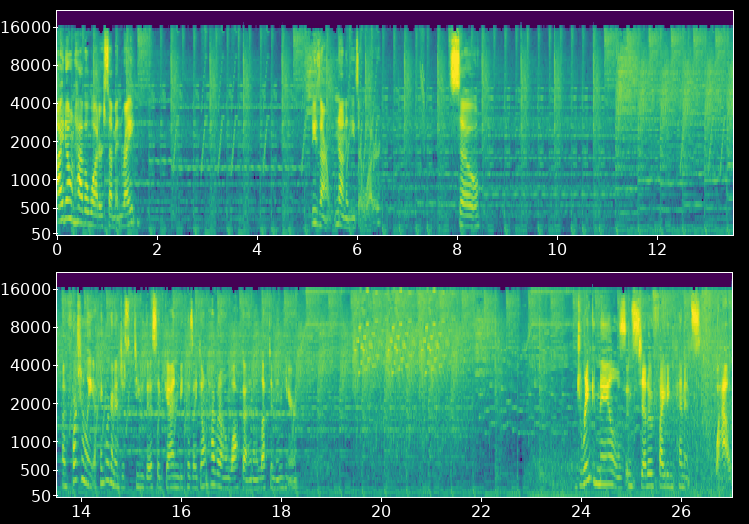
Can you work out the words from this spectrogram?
I don't have a water summon, right? These aren't, none of these are water. So... Unfortunately, I think we're gonna just do this again because I don't have it on Wakka and I left him in here. Drink nails instead of fighting penance. Wow.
